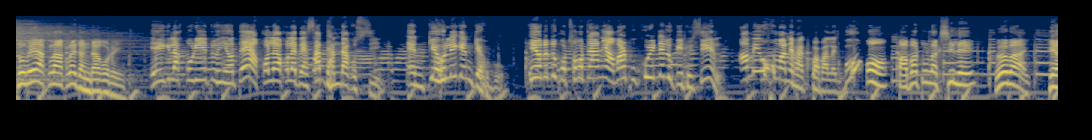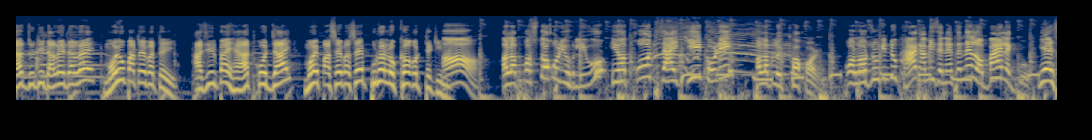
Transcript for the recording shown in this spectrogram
চবেই আকলা আকলাই ধান্দা কৰে। এইবিলাক কৰিয়েতো সিহঁতে অকলে অকলে বেচাত ধান্দা কৰছি। এনকে হ'লে কেনকে হ'ব? সিহঁতেতো প্ৰথমতে আনি আমাৰ পুখুৰীতে লুকাই থৈছিল। আমিও সমানে ভাগ পাবা লাগব। অঁ পাবাতো লাগছিলে। অ' বাই সেহাত যদি ডালে ডালে ময়ো পাতে পাতে। আজিৰ পৰাই সেহাত ক'ত যায় মই পাছে পাছে পুৰা লক্ষ্য কৰি থাকিম। অ অলপ কষ্ট কৰি হ'লেও সিহঁত ক'ত যায় কি কৰি অলপ লক্ষ্য কৰ। কলহটোৰ কিন্তু ভাগ আমি যেনে তেনে ল'বাই লাগিব। Yes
